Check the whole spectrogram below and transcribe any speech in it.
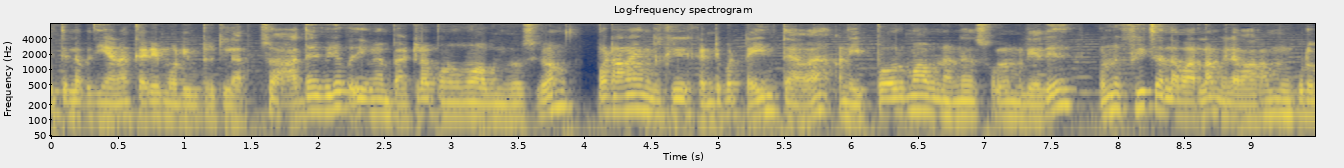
இதில் பார்த்தீங்கன்னா கரியர் மோடி விட்டுருக்கல ஸோ அதை விட பார்த்தீங்கன்னா பெட்டராக பண்ணணும் அப்படின்னு யோசிக்கிறோம் பட் ஆனால் எங்களுக்கு கண்டிப்பாக டைம் தேவை. ஆனால் இப்போ வருமா அப்படின்னு சொல்ல முடியாது. ஒன்றும் ஃபியூச்சரில் வரலாம் இல்லை வராமல் கூட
